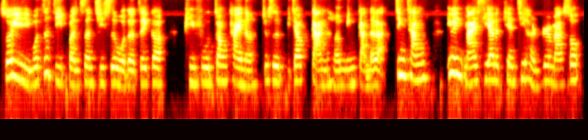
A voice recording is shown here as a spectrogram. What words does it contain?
所以我自己本身其实我的这个皮肤状态呢就是比较干和敏感的啦，经常因为马来西亚的天气很热嘛，说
